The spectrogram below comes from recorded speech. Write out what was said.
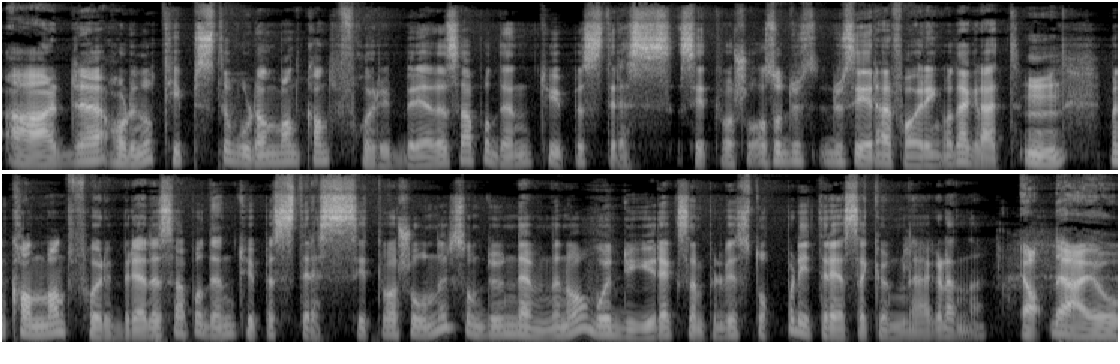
er det, har du noen tips til hvordan man kan forberede seg på den type stressituasjon? Altså du, du sier erfaring, og det er greit, men kan man forberede seg på den type stressituasjoner som du nevner nå, hvor dyr eksempelvis stopper de tre sekundene jeg glemmer? Ja, det er jo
